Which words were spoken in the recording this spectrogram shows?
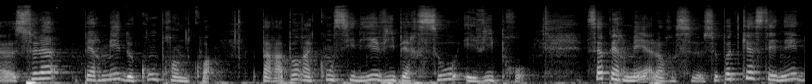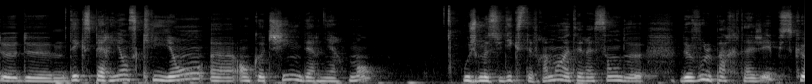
euh, cela permet de comprendre quoi par rapport à concilier vie perso et vie pro. Ça permet, alors ce, podcast est né d'expériences de, clients euh, en coaching dernièrement, où je me suis dit que c'était vraiment intéressant de, vous le partager, puisque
